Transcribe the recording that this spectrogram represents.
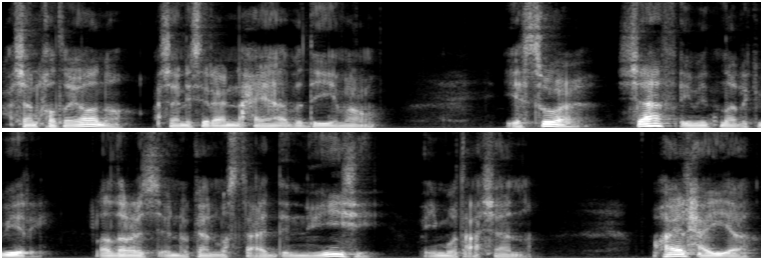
عشان خطايانا عشان يصير عندنا حياة أبدية معه. يسوع شاف قيمتنا الكبيرة. لدرجة إنه كان مستعد إنه يجي ويموت عشاننا وهاي الحقيقة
